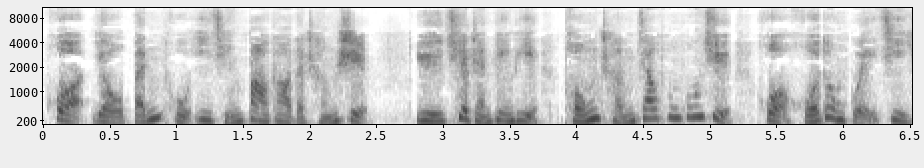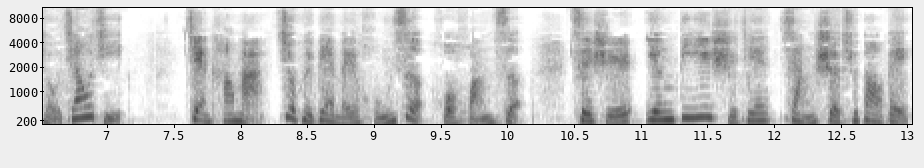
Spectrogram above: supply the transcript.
或有本土疫情报告的城市，与确诊病例同乘交通工具或活动轨迹有交集。健康码就会变为红色或黄色，此时应第一时间向社区报备，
